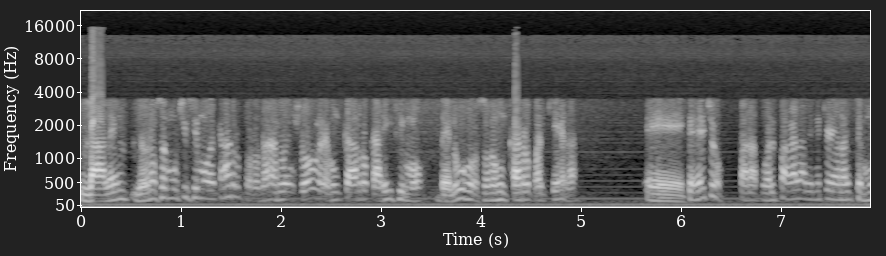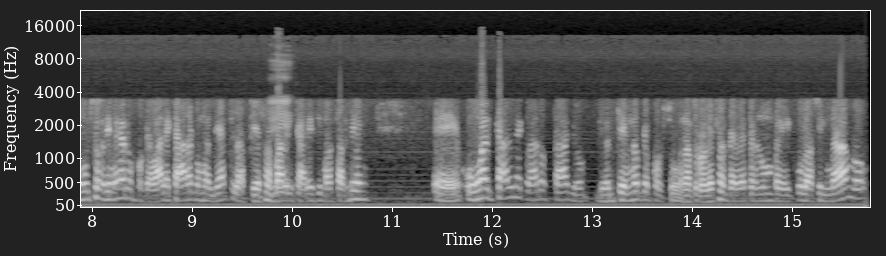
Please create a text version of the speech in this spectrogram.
la yo no sé muchísimo de carro, pero una Range Rover es un carro carísimo, de lujo, eso no es un carro cualquiera. Eh, que de hecho, para poder pagarla tienes que ganarte mucho dinero porque vale cara como el día que las piezas valen carísimas también. Eh, un alcalde, claro está, yo, yo entiendo que por su naturaleza debe tener un vehículo asignado,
